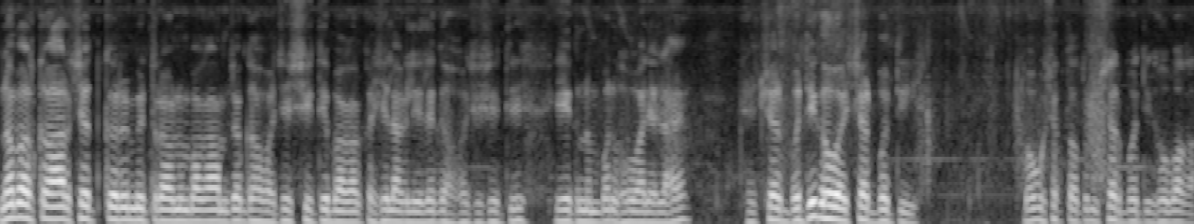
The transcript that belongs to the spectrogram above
नमस्कार शेतकरी मित्रांनो बघा आमच्या गव्हाची शेती बघा कशी लागलेली आहे. गव्हाची शेती एक नंबर गहू आलेला आहे. हे शरबती गहू आहे शरबती. बघू शकता तुम्ही शरबती गहू बघा.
